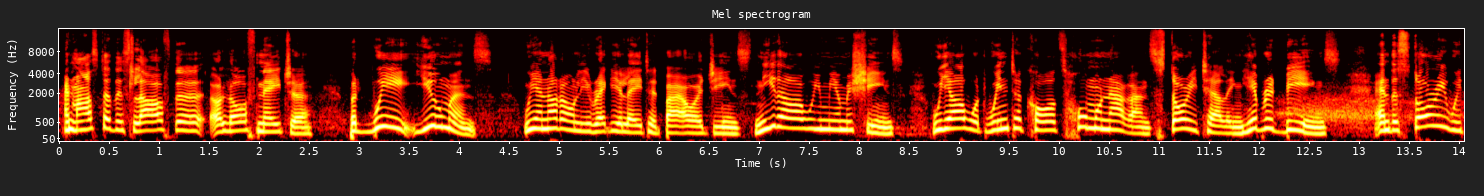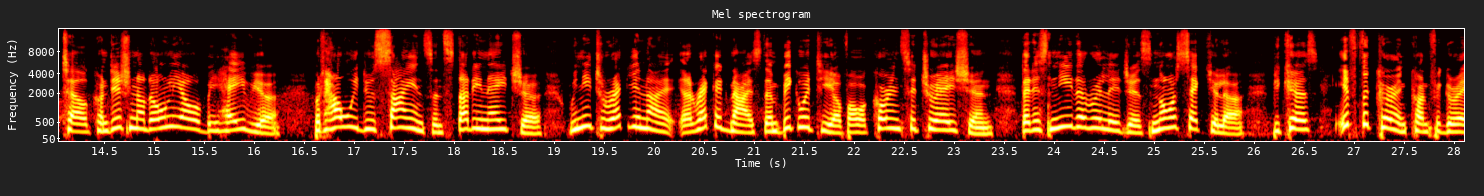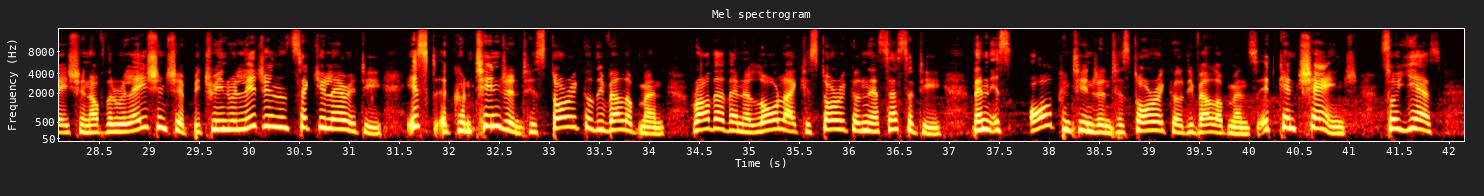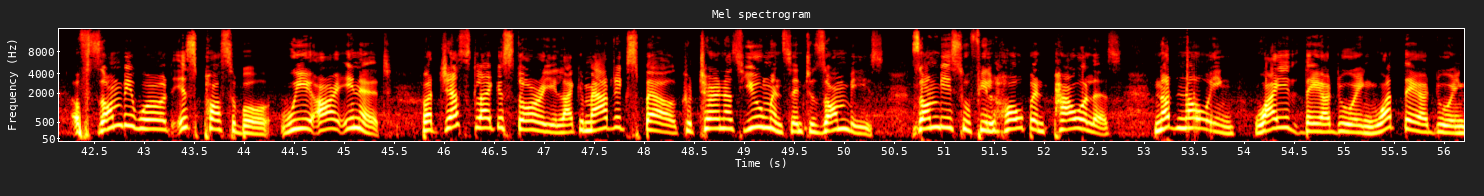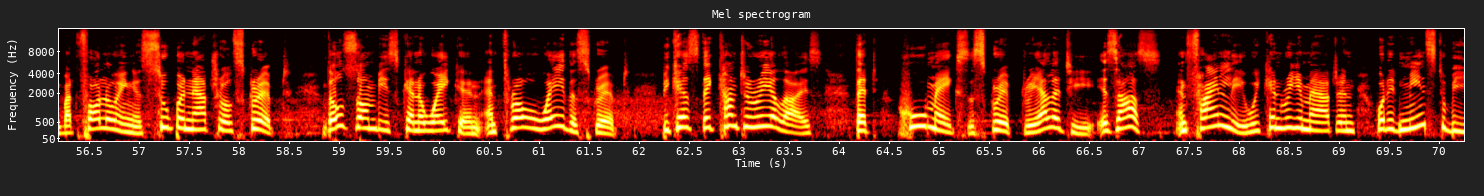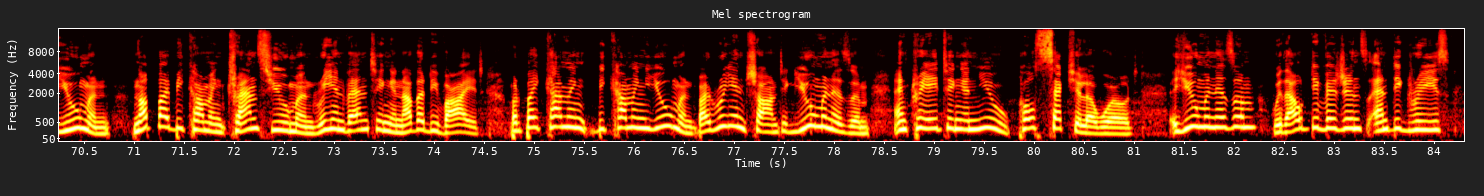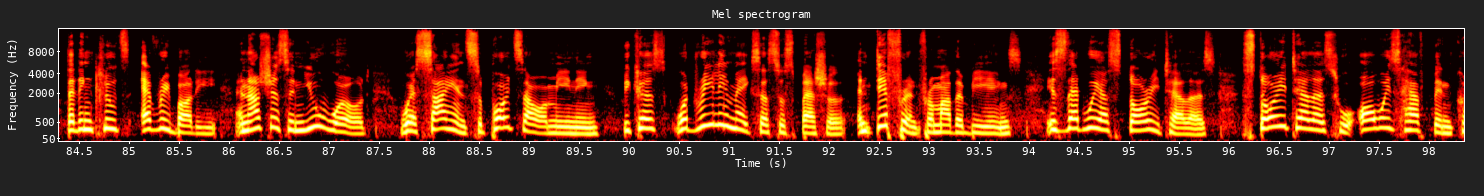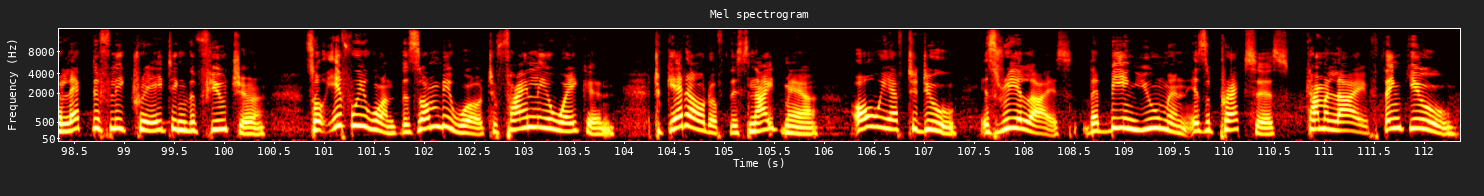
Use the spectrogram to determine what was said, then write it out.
and master this law of, the, uh, law of nature. But we, humans, we are not only regulated by our genes, neither are we mere machines. We are what Wynter calls homo narrans, storytelling, hybrid beings. And the story we tell condition not only our behavior, but how we do science and study nature, we need to recognize, uh, recognize the ambiguity of our current situation that is neither religious nor secular. Because if the current configuration of the relationship between religion and secularity is a contingent historical development rather than a law like historical necessity, then it's all contingent historical developments. It can change. So, yes, a zombie world is possible. We are in it But just like a story, like a magic spell, could turn us humans into zombies. Zombies who feel hope and powerless, not knowing why they are doing what they are doing, but following a supernatural script. Those zombies can awaken and throw away the script because they come to realize that who makes the script reality is us. And finally, we can reimagine what it means to be human, not by becoming transhuman, reinventing another divide, but by coming, becoming human, by re-enchanting humanism and creating a new post-secular world. A humanism without divisions and degrees that includes everybody and ushers a new world where science supports our meaning. Because what really makes us so special and different from other beings is that we are storytellers, storytellers who always have been collectively creating the future. So, if we want the zombie world to finally awaken, to get out of this nightmare, all we have to do is realize that being human is a praxis. Come alive. Thank you.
